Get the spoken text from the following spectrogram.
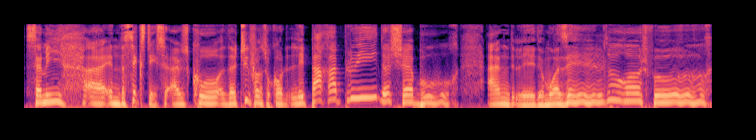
semi, uh, in the 60s. It was called, the two films were called Les Parapluies de Cherbourg and Les Demoiselles de Rochefort.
